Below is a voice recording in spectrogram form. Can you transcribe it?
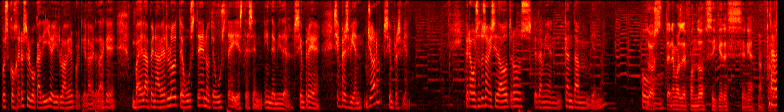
pues cogeros el bocadillo e irlo a ver, porque la verdad que vale la pena verlo, te guste, no te guste y estés en in the middle. Siempre, siempre es bien. John siempre es bien. Pero vosotros habéis ido a otros que también cantan bien, ¿no? O- Los tenemos de fondo, si quieres. No, no Ah,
